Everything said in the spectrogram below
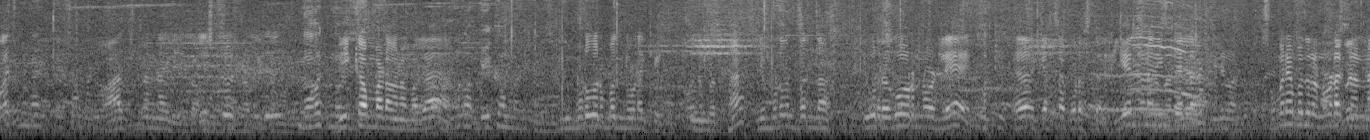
ವಾಚ್ಮನ್ ಆಗಿ ಎಷ್ಟು ಬಿ ಕಾಮ್ ಮಾಡಿ ಮಗ? ನಿಮ್ಮ ಹುಡುಗರು ಬಂದು ನೋಡಕ್ಕೆ ಹಾಂ? ನಿಮ್ಮ ಹುಡುಗರು ಬಂದು ಇವ್ರು ರಘು ಅವ್ರು ನೋಡಲಿ ಕೆಲಸ ಕೊಡಿಸ್ತಾರೆ. ಏನು ಕಣ ನಿಮ್ದೆಲ್ಲ? ಸುಮ್ಮನೆ ಬಂದ್ರೆ ನೋಡಕ್ಕೆ ನನ್ನ.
